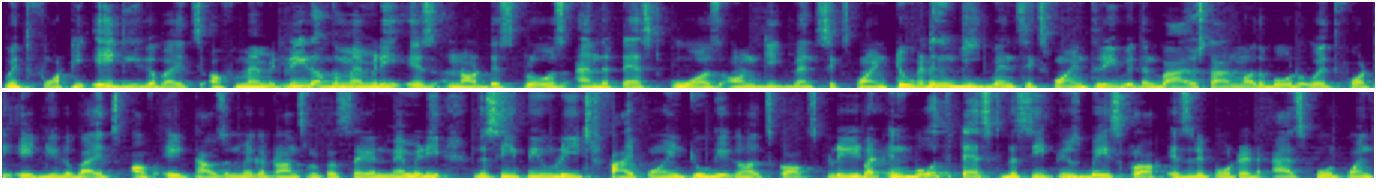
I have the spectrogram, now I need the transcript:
with 48 GB of memory. Speed of the memory is not disclosed and the test was on Geekbench 6.2. But in Geekbench 6.3 with an BioStar motherboard with 48 gigabytes of 8000 megatransfer per second memory, the CPU reached 5.2 gigahertz clock speed. But in both tests, the CPU's base clock is reported as 4.7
